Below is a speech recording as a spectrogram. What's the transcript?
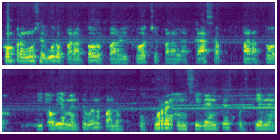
compran un seguro para todo, para el coche, para la casa, para todo. Y obviamente, bueno, cuando ocurren incidentes, pues tienen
